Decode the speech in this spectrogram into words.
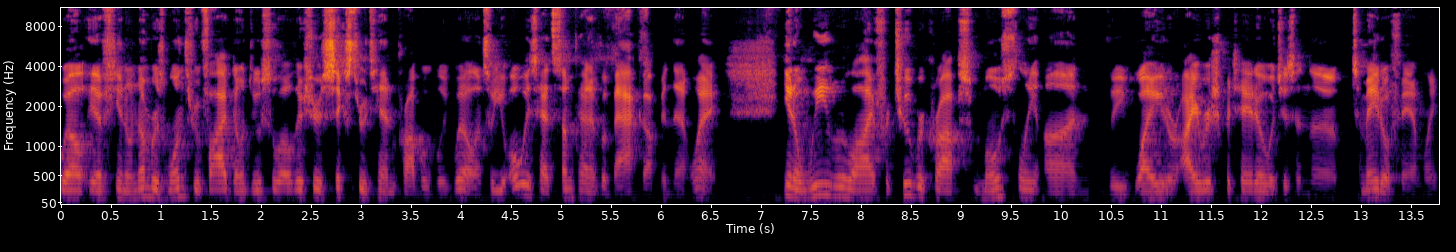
well, if you know numbers one through five don't do so well this year, six through ten probably will, and so you always had some kind of a backup in that way. You know, we rely for tuber crops mostly on the white or Irish potato, which is in the tomato family.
